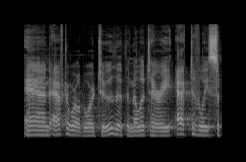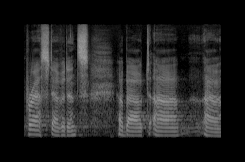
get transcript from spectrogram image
and after World War II, that the military actively suppressed evidence about uh, uh,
